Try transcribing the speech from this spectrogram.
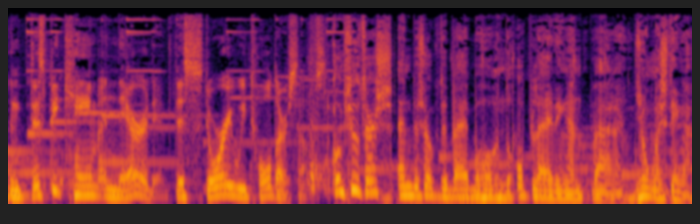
And this became a narrative, this story we told ourselves. Computers en dus ook de bijbehorende opleidingen waren jongensdingen.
